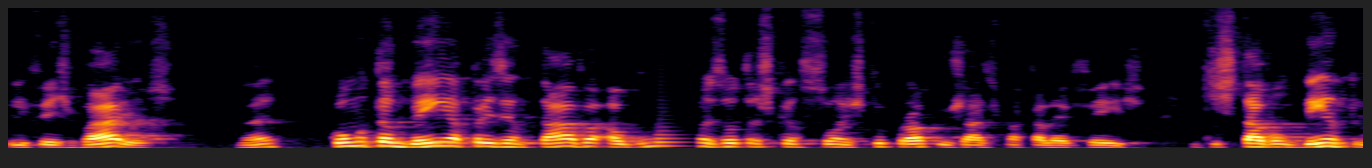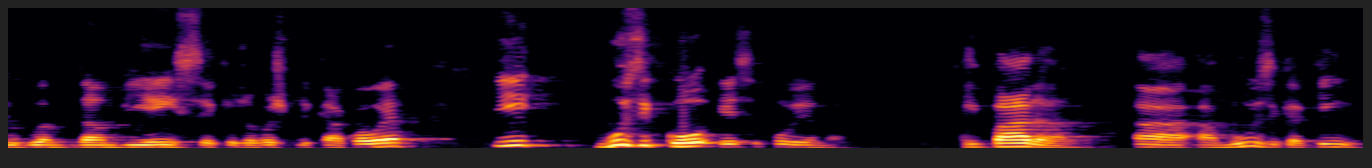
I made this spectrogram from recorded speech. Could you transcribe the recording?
ele fez várias, né, como também apresentava algumas outras canções que o próprio Jade Macalé fez e que estavam dentro do, da ambiência, que eu já vou explicar qual é, e musicou esse poema. E para a, a música, quem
